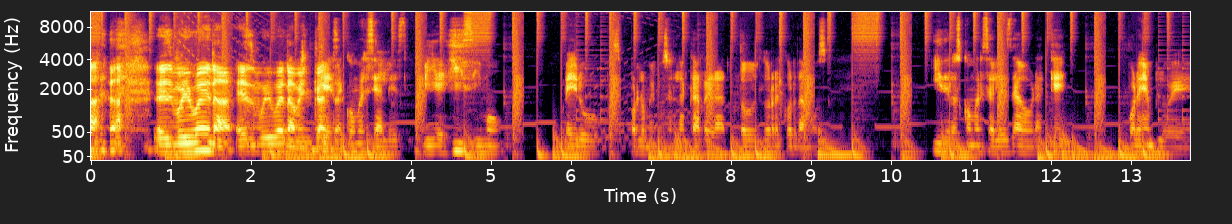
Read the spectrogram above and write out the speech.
es muy buena, es muy buena, me que encanta. ese comercial es viejísimo, pero pues, por lo menos en la carrera todos lo recordamos. Y de los comerciales de ahora que, por ejemplo, eh,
